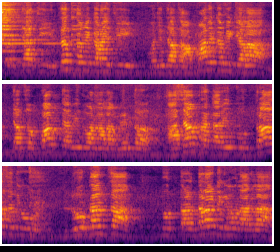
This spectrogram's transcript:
तर त्याची इज्जत कमी करायची. म्हणजे त्याचा अपमान कमी केला त्याचं पाप त्या विद्वानाला मिळतं. अशा प्रकारे तो त्रास देऊन लोकांचा तो तळतळाट घेऊ लागला.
